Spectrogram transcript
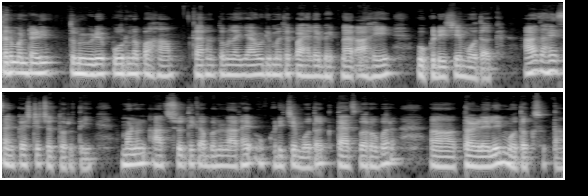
तर मंडळी तुम्ही व्हिडिओ पूर्ण पहा कारण तुम्हाला या व्हिडिओमध्ये पाहायला भेटणार आहे उकडीचे मोदक. आज आहे संकष्ट चतुर्थी. म्हणून आज श्रुतिका बनवणार आहे उकडीचे मोदक त्याचबरोबर तळलेले मोदकसुद्धा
